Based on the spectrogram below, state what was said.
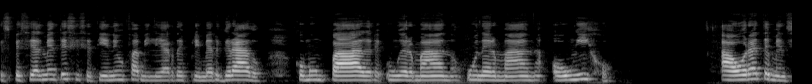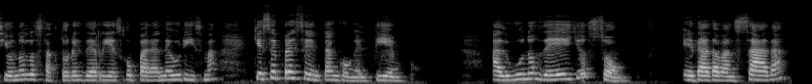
especialmente si se tiene un familiar de primer grado, como un padre, un hermano, una hermana o un hijo. Ahora te menciono los factores de riesgo para aneurisma que se presentan con el tiempo. Algunos de ellos son edad avanzada,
